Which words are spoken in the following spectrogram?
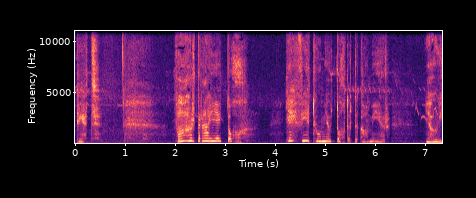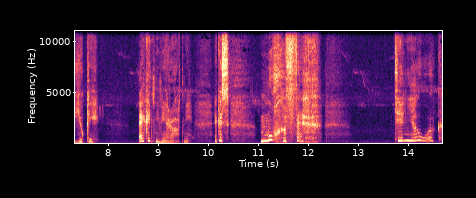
Piet. Waar draai jy tog? Jy weet hoe om jou dogter te kalmeer. Jou Jukie. Ek het nie meer raad nie. Ek is moeg geveg. Teen jou ook.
